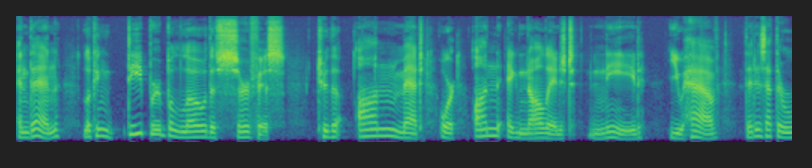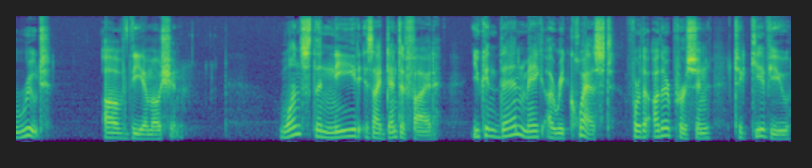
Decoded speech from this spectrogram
and then looking deeper below the surface to the unmet or unacknowledged need you have that is at the root of the emotion. Once the need is identified, you can then make a request for the other person to give you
